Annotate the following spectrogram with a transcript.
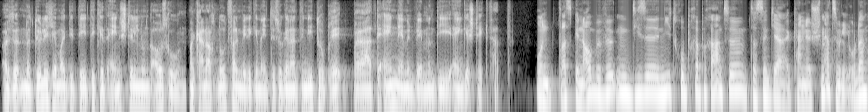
Also natürlich einmal die Tätigkeit einstellen und ausruhen. Man kann auch Notfallmedikamente, sogenannte Nitropräparate einnehmen, wenn man die eingesteckt hat. Und was genau bewirken diese Nitropräparate? Das sind ja keine Schmerzmittel, oder?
